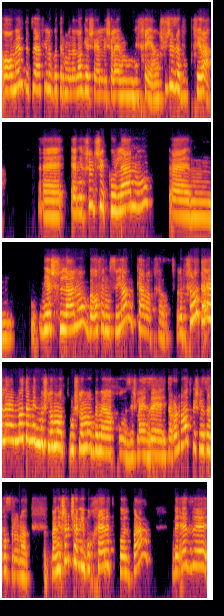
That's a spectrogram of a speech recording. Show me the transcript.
או אומרת את זה אפילו בטרמינולוגיה של לשלם מחיר, אני חושבת שזה בחירה. אה, אני חושבת שכולנו אה, יש לנו באופן מסוים כמה בחירות, ולבחירות האלה הן לא תמיד מושלמות, מושלמות במאה אחוז, יש לה איזה יתרונות ויש לה איזה חסרונות, ואני חושבת שאני בוחרת כל פעם באיזה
